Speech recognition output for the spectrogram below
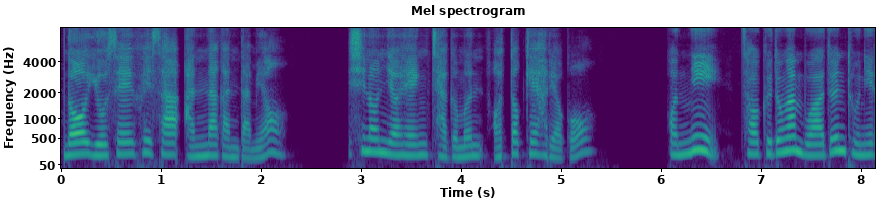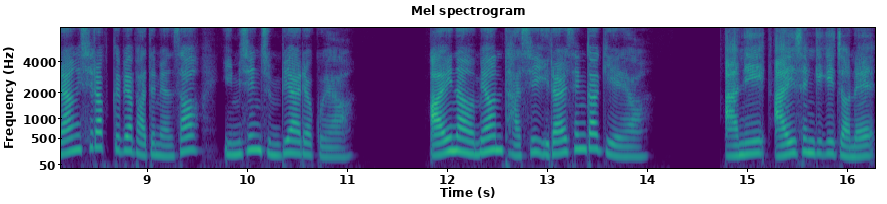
너 요새 회사 안 나간다며? 신혼여행 자금은 어떻게 하려고? 언니, 저 그동안 모아둔 돈이랑 실업급여 받으면서 임신 준비하려고요. 아이 낳으면 다시 일할 생각이에요. 아니, 아이 생기기 전에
